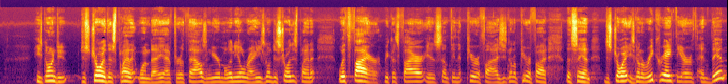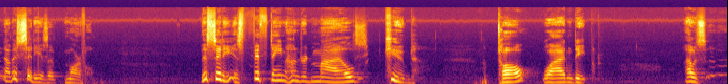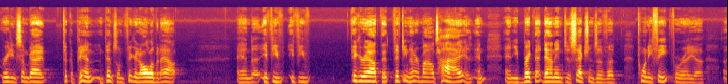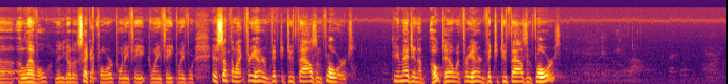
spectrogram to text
He's going to destroy this planet one day after a thousand year millennial reign. He's going to destroy this planet with fire because fire is something that purifies. He's going to purify the sin, destroy it. He's going to recreate the earth. And then, now this city is a marvel. This city is 1,500 miles cubed, tall, wide, and deep. I was reading some guy took a pen and pencil and figured all of it out. And uh, if you if you figure out that 1,500 miles high, and, and you break that down into sections of uh, 20 feet for a, uh, uh, a level. And then you go to the second floor, 20 feet, 20 feet, 24. It's something like 352,000 floors. Can you imagine a hotel with 352,000 floors?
